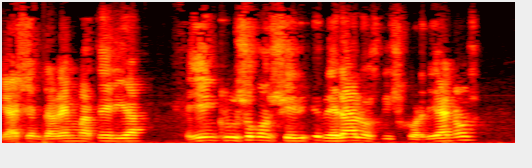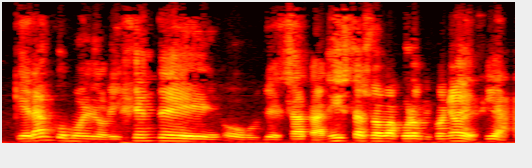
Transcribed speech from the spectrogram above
ya se entrará en materia, ella incluso considera a los discordianos que eran como el origen de, o de satanistas, no me acuerdo qué coño decía.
